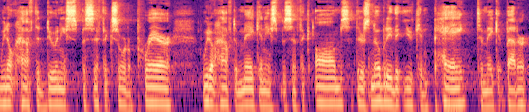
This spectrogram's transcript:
We don't have to do any specific sort of prayer. We don't have to make any specific alms. There's nobody that you can pay to make it better.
